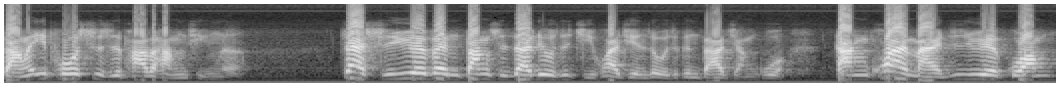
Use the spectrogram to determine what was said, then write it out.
涨了一波四十趴的行情了。在十一月份，当时在六十几块钱的时候，我就跟大家讲过，赶快买日月光。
